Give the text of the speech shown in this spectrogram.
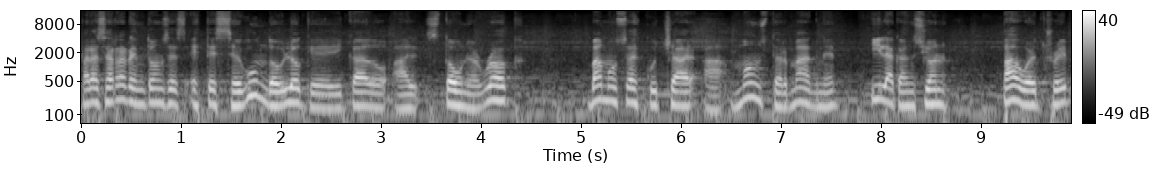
Para cerrar entonces este segundo bloque dedicado al Stoner Rock, vamos a escuchar a Monster Magnet y la canción Power Trip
